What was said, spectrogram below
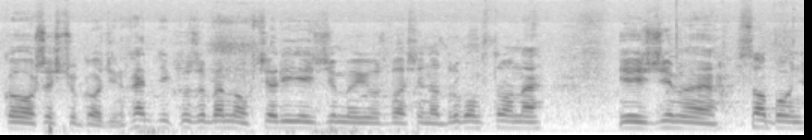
około 6 godzin. Chętni, którzy będą chcieli, jeździmy już właśnie na drugą stronę. Jeździmy Soboń,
